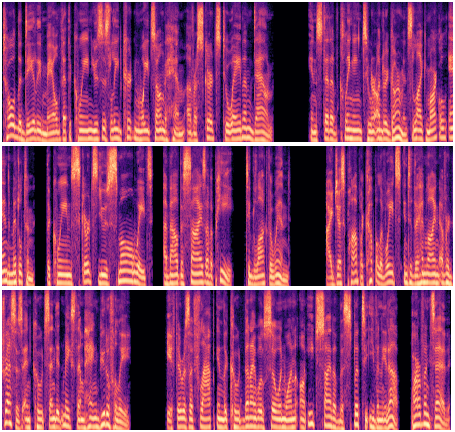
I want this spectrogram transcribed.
told the Daily Mail that the Queen uses lead curtain weights on the hem of her skirts to weigh them down. Instead of clinging to her undergarments like Markle and Middleton, the Queen's skirts use small weights, about the size of a pea, to block the wind. I just pop a couple of weights into the hemline of her dresses and coats and it makes them hang beautifully. If there is a flap in the coat then I will sew in one on each side of the split to even it up, Palvin said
